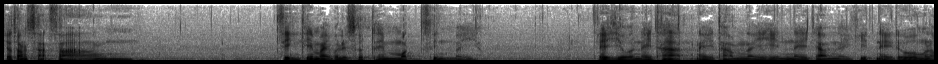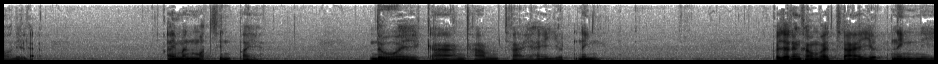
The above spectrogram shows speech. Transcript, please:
จะต้องสะสาง สิ่งที่ไม่บริสุทธิ์ให้หมดสิ้นไปที่อยู่ในธาตุในธรรมในเห็นในจำในคิดในรู้ของเรานี่แหละ ให้มันหมดสิ้นไป ด้วยการทำใจให้หยุดนิ่งเพราะฉะนั้นคำว่าใจหยุดนิ่งนี่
